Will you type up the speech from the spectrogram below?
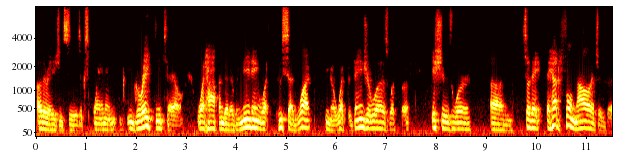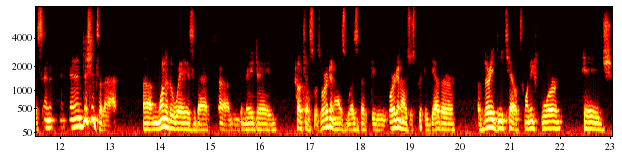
other agencies explaining in great detail what happened at every meeting, what who said what, you know, what the danger was, what the issues were. Um, so they, they had full knowledge of this. And, and in addition to that, um, one of the ways that um, the May Day protest was organized was that the organizers put together a very detailed 24 page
